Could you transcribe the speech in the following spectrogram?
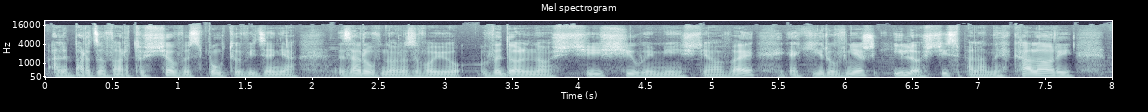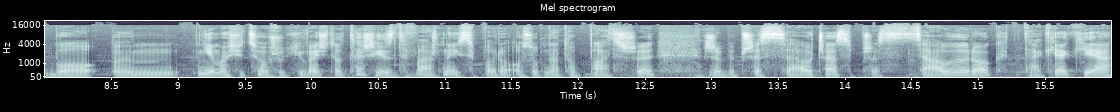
ale bardzo wartościowy z punktu widzenia zarówno rozwoju wydolności, siły mięśniowej, jak i również ilości spalanych kalorii, bo ym, nie ma się co oszukiwać, to też jest ważne i sporo osób na to patrzy, żeby przez cały czas, przez cały rok, tak jak ja,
